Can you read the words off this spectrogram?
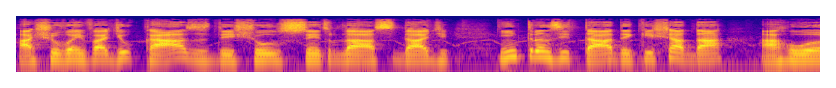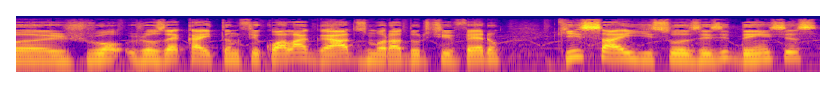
a chuva invadiu casas, deixou o centro da cidade intransitado. Em Quixadá, a rua jo, José Caetano ficou alagada, os moradores tiveram que sair de suas residências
